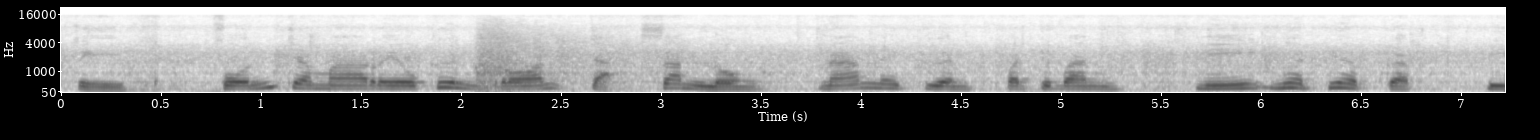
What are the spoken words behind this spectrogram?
2554 ฝนจะมาเร็วขึ้นร้อนจะสั้นลง น้ำในเขื่อนปัจจุบันนี้เมื่อเทียบกับปี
